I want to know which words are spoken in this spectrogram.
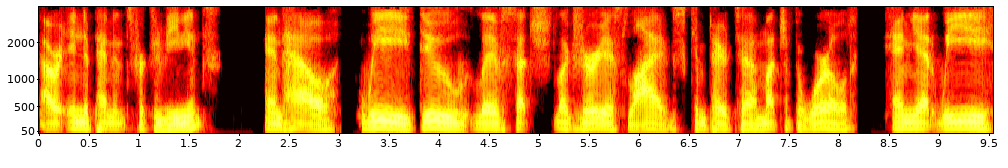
our independence for convenience and how we do live such luxurious lives compared to much of the world. And yet we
